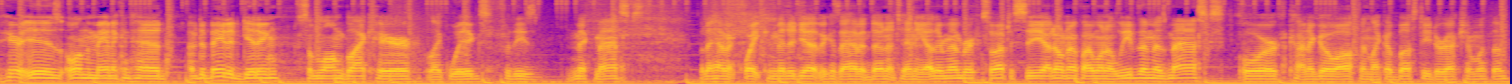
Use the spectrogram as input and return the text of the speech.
here it is on the mannequin head. I've debated getting some long black hair, like wigs, for these Mick masks but I haven't quite committed yet because I haven't done it to any other member. So I have to see. I don't know if I want to leave them as masks or kind of go off in like a busty direction with them,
